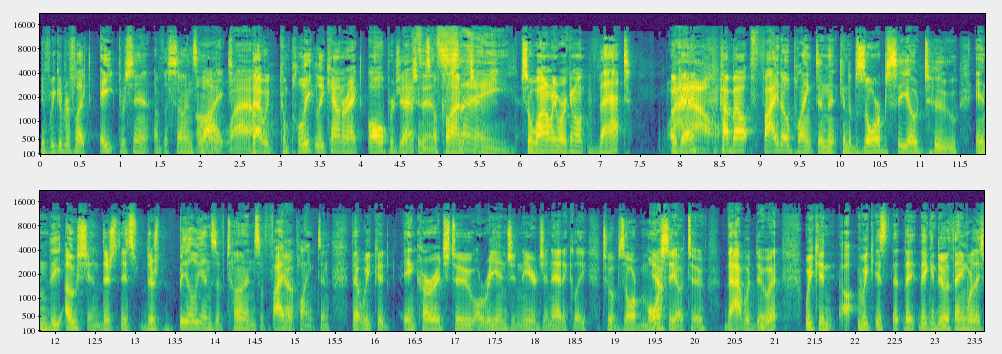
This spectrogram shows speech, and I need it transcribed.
if we could reflect 8% of the sun's Oh, light, wow. that would completely counteract all projections of climate change. So why aren't we working on that? Okay. Wow. How about phytoplankton that can absorb CO2 in the ocean? There's it's, there's billions of tons of phytoplankton that we could encourage to or re-engineer genetically to absorb more CO2. That would do it. We can uh, we is, they, they can do a thing where they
